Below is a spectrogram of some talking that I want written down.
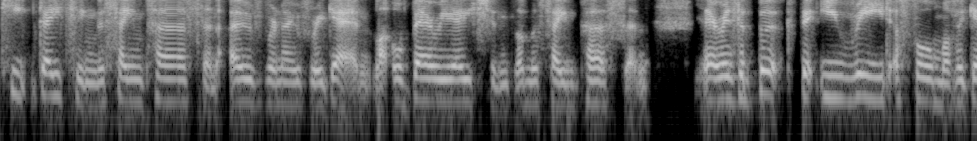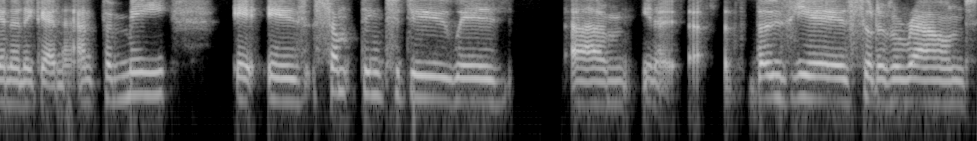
keep dating the same person over and over again like or variations on the same person yeah. there is a book that you read a form of again and again and for me it is something to do with um, you know uh, those years sort of around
